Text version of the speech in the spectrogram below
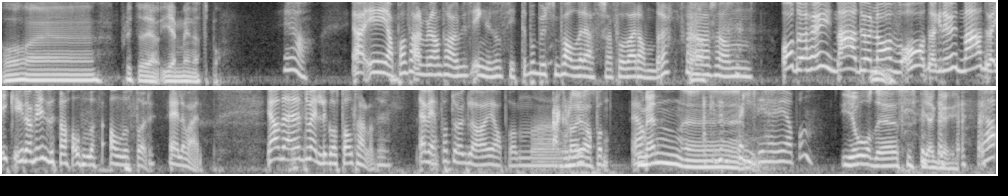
og eh, flytte hjem igjen etterpå. ja. Ja, I Japan er det vel antageligvis ingen som sitter på bussen, for alle reiser seg for hverandre. For Ja. det er sånn Å, du er høy! Nei, du er lav! Å, du er gravid! Nei, du er ikke gravid! Alle, alle står hele veien. Ja, det er et veldig godt alternativ. Jeg vet at du er glad i Japan. eh, Jeg er glad i Japan, Ja. men Er ikke du eh, veldig høy i Japan? Jo, det syns de er gøy. Ja,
